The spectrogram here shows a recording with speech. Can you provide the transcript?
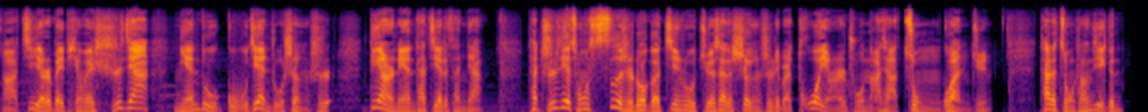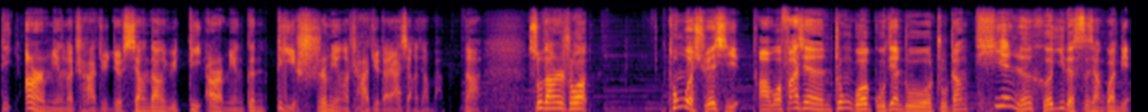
啊，继而被评为十佳年度古建筑摄影师。第二年，他接着参加，他直接从四十多个进入决赛的摄影师里边脱颖而出，拿下总冠军。他的总成绩跟第二名的差距，就相当于第二名跟第十名的差距。大家想想吧。啊，苏当时说。通过学习啊，我发现中国古建筑主张天人合一的思想观点，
